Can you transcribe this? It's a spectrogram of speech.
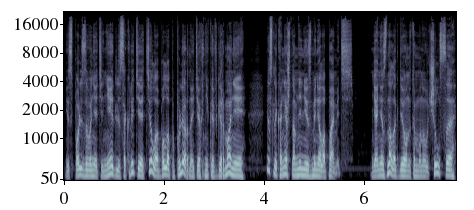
Использование теней для сокрытия тела было популярной техникой в Германии, если, конечно, мне не изменяла память. Я не знала, где он этому научился,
